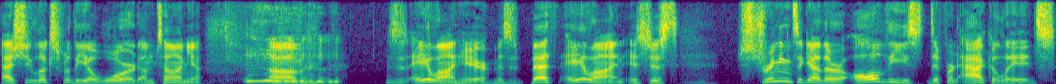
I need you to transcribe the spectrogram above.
As she looks for the award, I'm telling you. Um, Mrs. Aline here, Mrs. Beth Aline is just stringing together all these different accolades,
